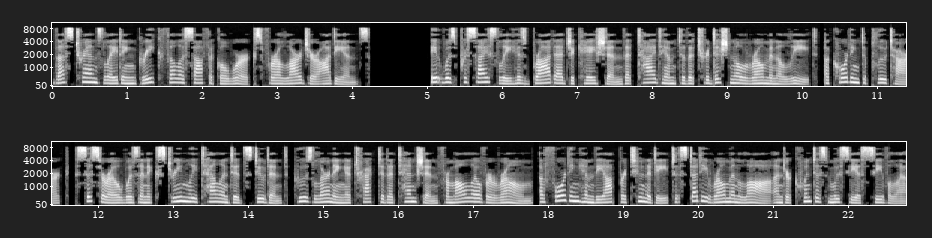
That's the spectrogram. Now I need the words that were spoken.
thus translating Greek philosophical works for a larger audience. It was precisely his broad education that tied him to the traditional Roman elite. According to Plutarch, Cicero was an extremely talented student, whose learning attracted attention from all over Rome, affording him the opportunity to study Roman law under Quintus Mucius Scaevola.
